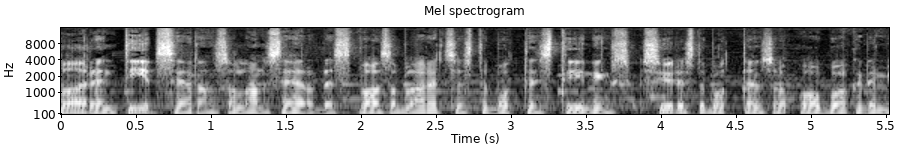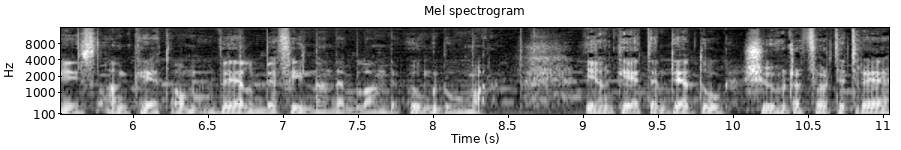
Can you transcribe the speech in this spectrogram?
För en tid sedan så lanserades Vasabladets Österbottens tidnings Sydösterbottens och Åbo Akademis enkät om välbefinnande bland ungdomar. I enkäten deltog 743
